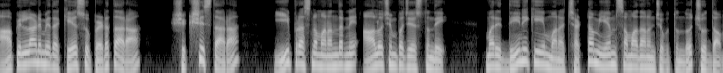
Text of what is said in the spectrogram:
ఆ పిల్లాడి మీద కేసు పెడతారా? శిక్షిస్తారా? ఈ ప్రశ్న మనందర్నీ ఆలోచింపజేస్తుంది. మరి దీనికి మన చట్టం ఏం సమాధానం చెబుతుందో చూద్దాం.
